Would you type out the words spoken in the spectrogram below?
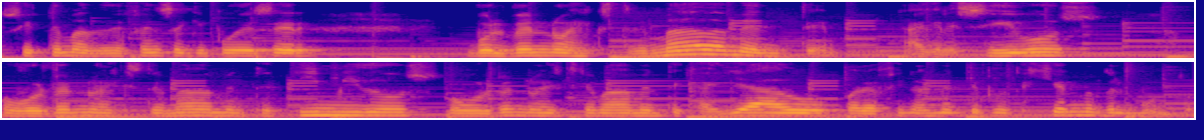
sistema de defensa que puede ser volvernos extremadamente agresivos o volvernos extremadamente tímidos o volvernos extremadamente callados para finalmente protegernos del mundo.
